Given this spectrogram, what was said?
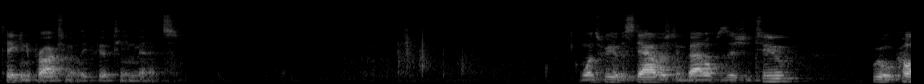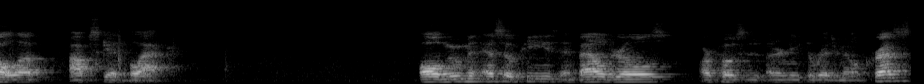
taking approximately 15 minutes. Once we have established in battle position 2, we will call up OPSKED Black. All movement SOPs and battle drills are posted underneath the regimental crest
